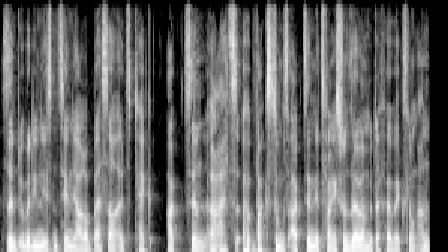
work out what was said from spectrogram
sind über die nächsten zehn Jahre besser als Tech-Aktien, äh, als äh, Wachstumsaktien, jetzt fange ich schon selber mit der Verwechslung an,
